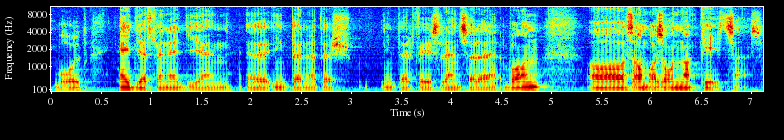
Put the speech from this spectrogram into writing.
volt, egyetlen egy ilyen internetes interfész rendszere van, az Amazonnak 200.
